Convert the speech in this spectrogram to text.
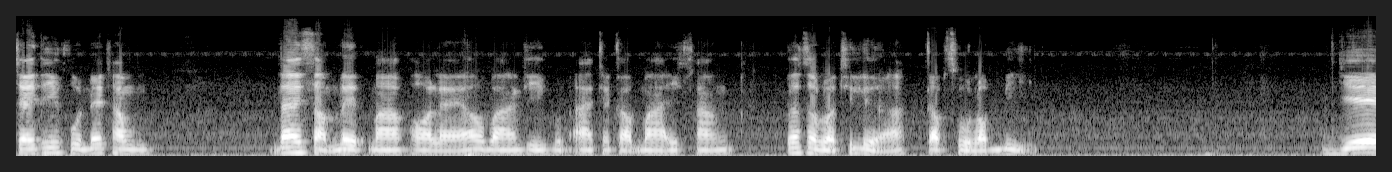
ใจที่คุณได้ทำได้สำเร็จมาพอแล้ว บางทีคุณอาจจะกลับมาอีกครั้ง เพื่อสำรวจที่เหลือกลับสู่ล็อบบี้ เย้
